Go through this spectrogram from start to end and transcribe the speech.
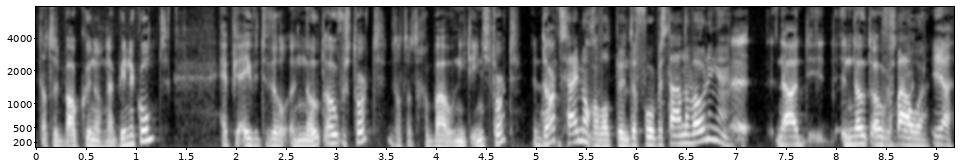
dat het bouwkundig naar binnen komt? Heb je eventueel een noodoverstort, dat het gebouw niet instort, het dak? Het zijn nogal wat punten voor bestaande woningen. Uh, nou, een noodoverstort... Ja,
